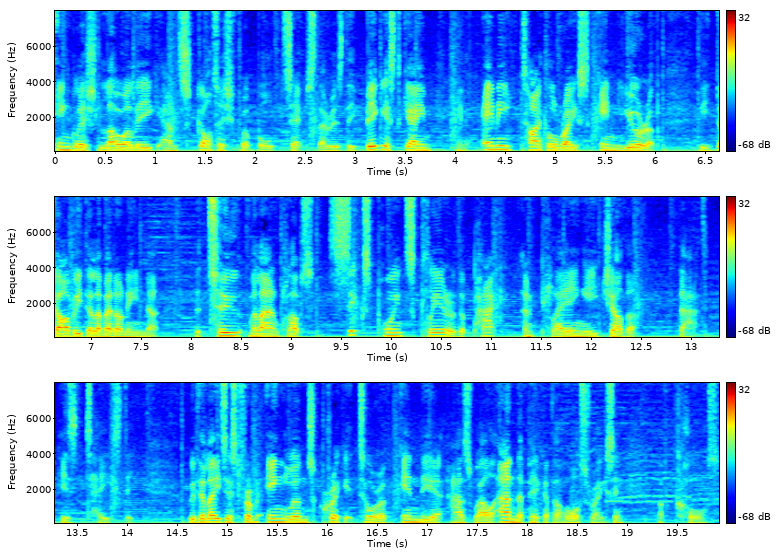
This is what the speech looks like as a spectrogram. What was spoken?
English Lower League, and Scottish football tips, there is the biggest game in any title race in Europe, the Derby della Madonnina the two Milan clubs six points clear of the pack and playing each other. That is tasty. With the latest from England's cricket tour of India as well, and the pick of the horse racing, of course.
